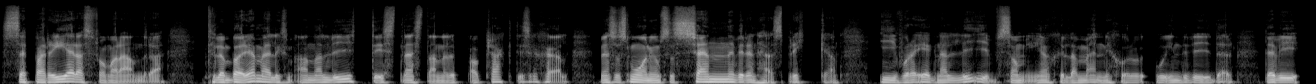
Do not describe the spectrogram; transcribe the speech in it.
separeras från varandra till att börja med liksom analytiskt nästan, eller av praktiska skäl. Men så småningom så känner vi den här sprickan i våra egna liv som enskilda människor och individer. Där vi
